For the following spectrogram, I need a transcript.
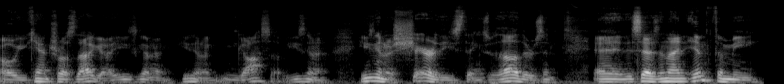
Oh, you can't trust that guy. He's gonna he's gonna gossip. He's gonna he's gonna share these things with others. And and it says, and thine infamy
